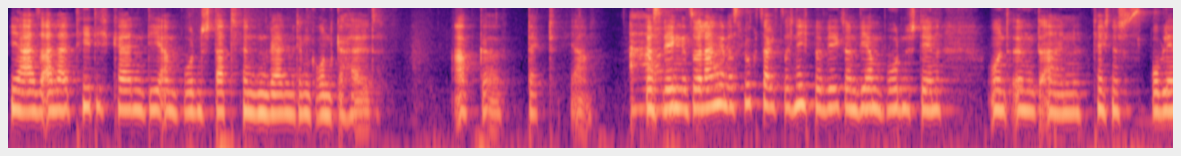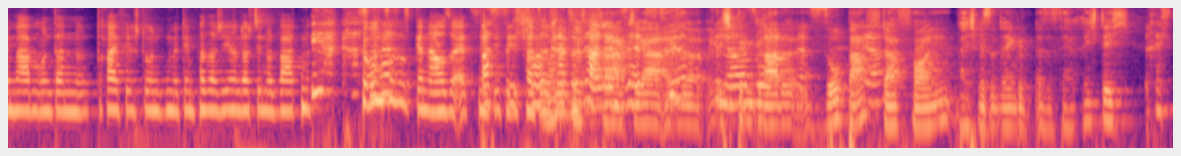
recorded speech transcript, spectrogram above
Ja, also alle Tätigkeiten, die am Boden stattfinden, werden mit dem Grundgehalt abgedeckt, ja. Ah, Deswegen, solange das Flugzeug sich nicht bewegt und wir am Boden stehen und irgendein technisches Problem haben und dann drei, vier Stunden mit den Passagieren da stehen und warten, Ja, krass. für uns oder? ist es genauso ätzend wie Was für die Passagiere. total entsetzt ja, also ich Genau bin so, gerade ja. so baff Ja. davon, weil ich mir so denke, es ist ja richtig, Recht,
